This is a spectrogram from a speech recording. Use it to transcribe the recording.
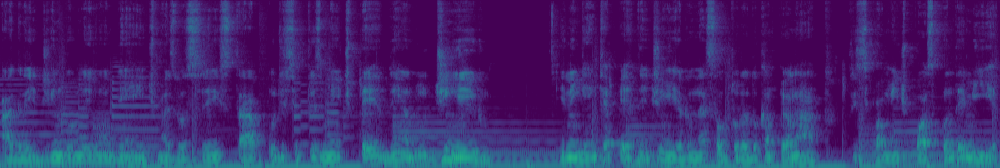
agredindo o meio ambiente, mas você está pura e simplesmente perdendo dinheiro. E ninguém quer perder dinheiro nessa altura do campeonato, principalmente pós-pandemia.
